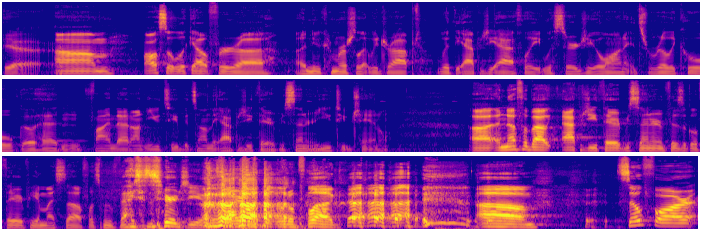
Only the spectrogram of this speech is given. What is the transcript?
Yeah. Um, also, look out for uh, a new commercial that we dropped with the Apogee Athlete with Sergio on it. It's really cool. Go ahead and find that on YouTube. It's on the Apogee Therapy Center YouTube channel. Uh, enough about Apogee Therapy Center and physical therapy and myself. Let's move back to Sergio. Sorry about that little plug. um, so far,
